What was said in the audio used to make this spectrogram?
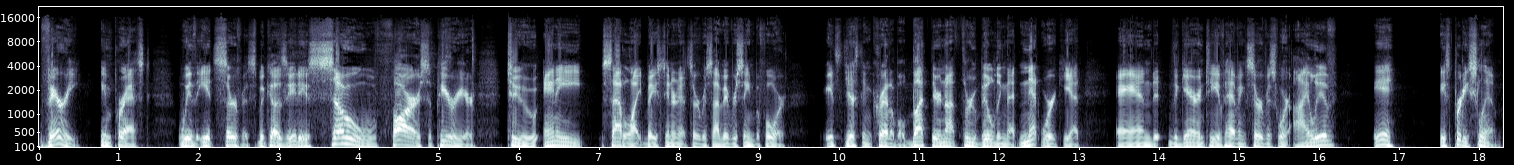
very impressed with its service because it is so far superior to any satellite based internet service I've ever seen before. It's just incredible. But they're not through building that network yet. And the guarantee of having service where I live, eh, is pretty slim.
